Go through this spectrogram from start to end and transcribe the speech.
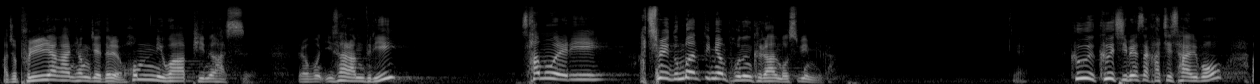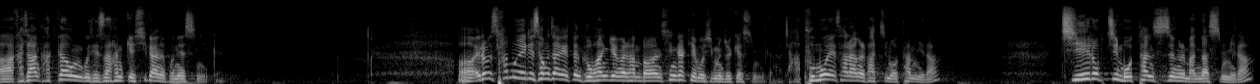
아주 불량한 형제들 홈리와 비느하스 여러분 이 사람들이 사무엘이 아침에 눈만 뜨면 보는 그러한 모습입니다. 그, 그 집에서 같이 살고 아, 가장 가까운 곳에서 함께 시간을 보냈으니까요. 어, 여러분 사무엘이 성장했던 그 환경을 한번 생각해 보시면 좋겠습니다. 자, 부모의 사랑을 받지 못합니다. 지혜롭지 못한 스승을 만났습니다.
